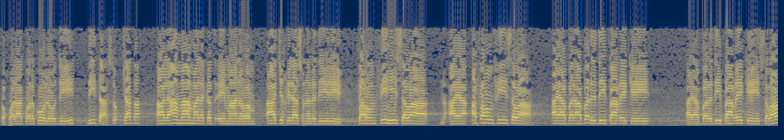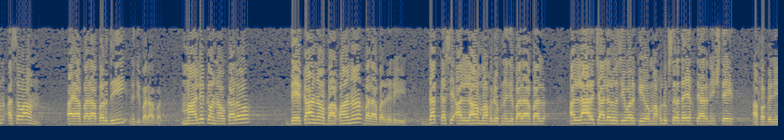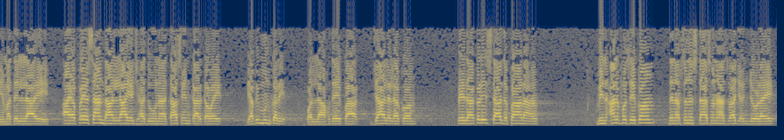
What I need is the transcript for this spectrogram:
په خوراک ورکولو دی دیتا سو چاته الا ما ملکت ایمانهم اج خلاص ندیری فهم فيه سوا نو آیا افهم فيه سوا آیا برابر دی پاغه کې آیا بر دی پاغه کې سوان اسوان آیا برابر دی ندی برابر مالک او نوکر دیکان او باغوان برابر نه دي د کسي الله مخلوق نه دي برابر الله ر چاله روزي ورکي او مخلوق سره د اختیار نشته اف بنعمت الله آیا په احسان د الله یجحدون تاسو انکار کوي بیا به منکر والله خدای پاک جعل لكم پیدا کړی ستاسو د پاره من انفسکم د نفسونو ستاسو نه ازواج جوړای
